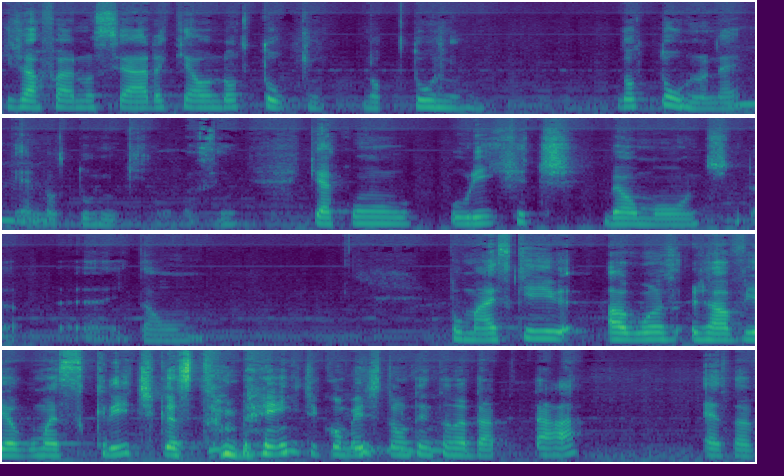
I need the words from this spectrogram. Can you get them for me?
que já foi anunciada, que é o Nocturne. Nocturne. Noturno, né? Hum. É Noturno, assim. Que é com o Richard Belmont. É, então, por mais que algumas, já vi algumas críticas também de como eles estão tentando adaptar essa,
